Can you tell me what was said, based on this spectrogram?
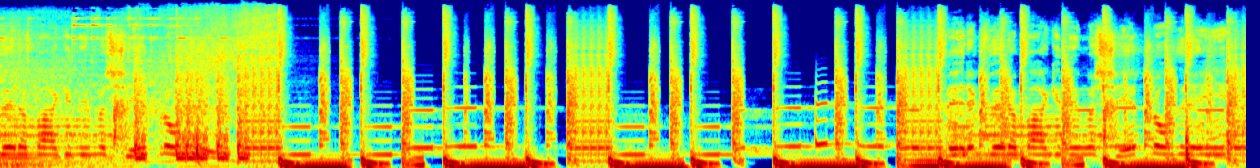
hver að bakinn um að sé bróðir Bera hver að bakinn um að sé bróðir eigi.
